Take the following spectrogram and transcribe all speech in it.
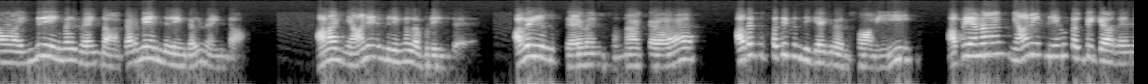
ஆஹ், இந்திரியங்கள் வேண்டாம். கர்மேந்திரியங்கள் வேண்டாம். ஆனா ஞானேந்திரியங்கள் அப்படி இல்லை. அவைகளுக்கு தேவைன்னு சொன்னாக்க அதுக்கு பிரதிபந்தி கேட்கிறாரு சுவாமி. அப்படியானா ஞானேந்திரியம் கல்பிக்காத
